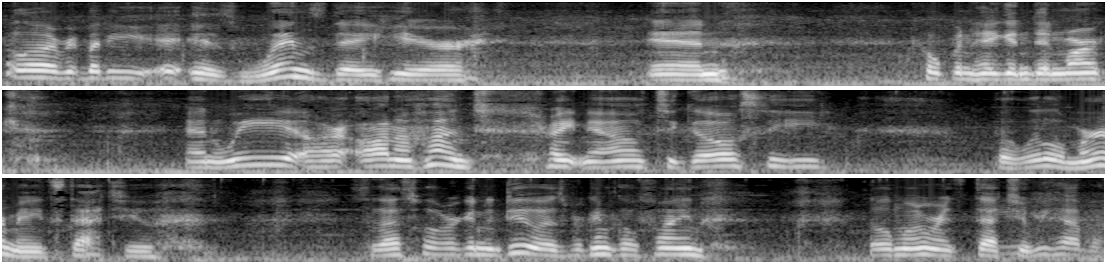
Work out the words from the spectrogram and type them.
Hello everybody, it is Wednesday here in Copenhagen, Denmark and we are on a hunt right now to go see the Little Mermaid statue. So that's what we're gonna do is we're gonna go find the Little Mermaid statue. We have a,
